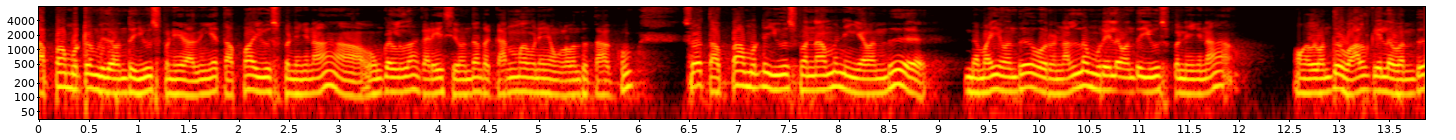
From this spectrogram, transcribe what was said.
தப்பாக மட்டும் இதை வந்து யூஸ் பண்ணிடாதீங்க. தப்பாக யூஸ் பண்ணிங்கன்னா உங்களுக்கு தான் கடைசி வந்து அந்த கர்ம வினை உங்களை வந்து தாக்கும். ஸோ தப்பாக மட்டும் யூஸ் பண்ணாமல் நீங்கள் வந்து இந்த மை வந்து ஒரு நல்ல முறையில் வந்து யூஸ் பண்ணீங்கன்னா உங்களுக்கு வந்து வாழ்க்கையில் வந்து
